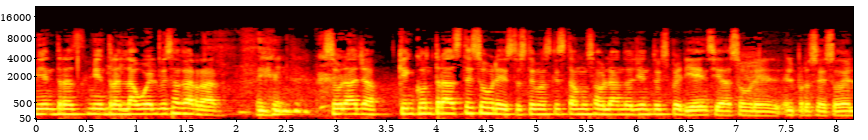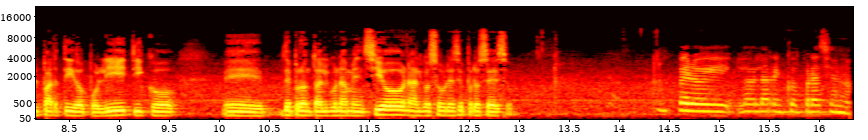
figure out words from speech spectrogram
Mientras, mientras la vuelves a agarrar, Soraya, ¿qué encontraste sobre estos temas que estamos hablando allí en tu experiencia, sobre el, el proceso del partido político? Eh, de pronto alguna mención, algo sobre ese proceso. Pero y lo de la reincorporación no.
